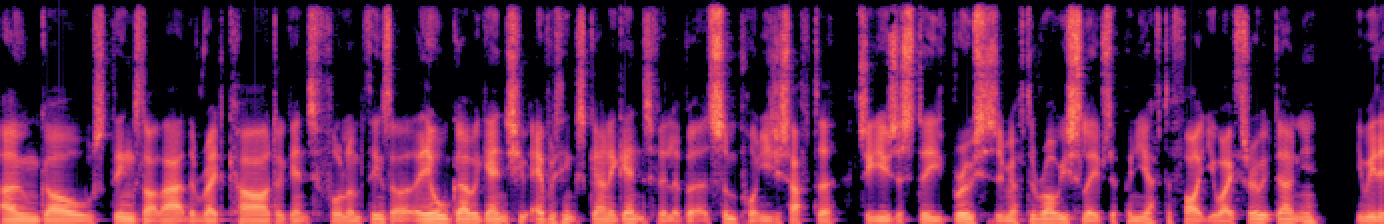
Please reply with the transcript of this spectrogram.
own goals, things like that, the red card against Fulham, things like that. They all go against you. Everything's going against Villa. But at some point, you just have to, to use a Steve Bruceism, you have to roll your sleeves up and you have to fight your way through it, don't you? You either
